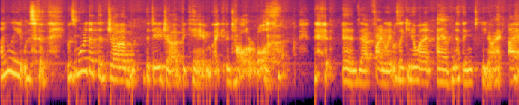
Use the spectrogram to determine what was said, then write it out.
finally, it was, it was more that the job, the day job became like intolerable. and that finally it was like, you know what, I have nothing, to, you know, I, I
